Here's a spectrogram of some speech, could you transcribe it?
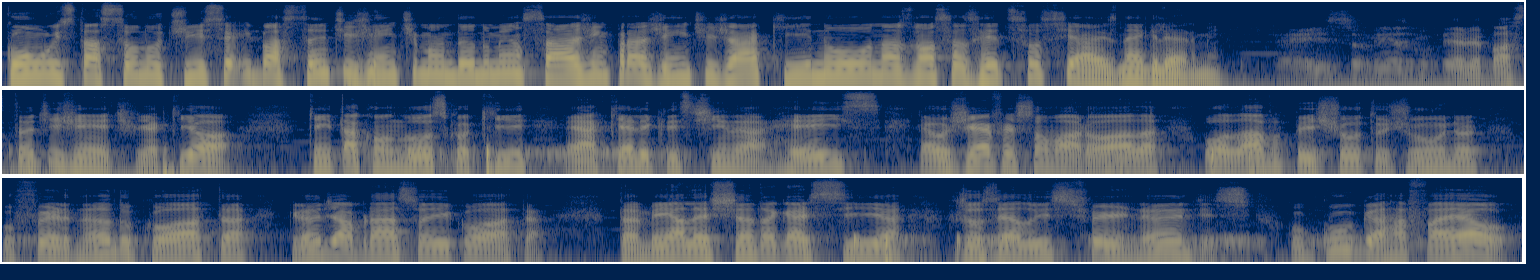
com o Estação Notícia e bastante gente mandando mensagem pra gente já aqui no, nas nossas redes sociais, né, Guilherme? É isso mesmo, Guilherme. É bastante gente. E aqui, ó, quem está conosco aqui é a Kelly Cristina Reis, é o Jefferson Marola, o Olavo Peixoto Júnior, o Fernando Cota. Grande abraço aí, Cota. Também Alexandra Garcia, José Luiz Fernandes, o Guga Rafael,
